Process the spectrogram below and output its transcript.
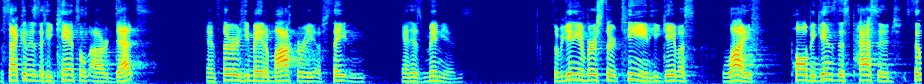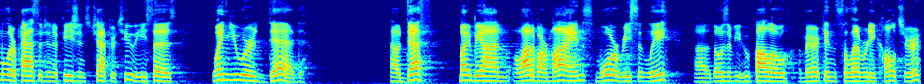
the second is that he canceled our debts, and third, he made a mockery of Satan and his minions. So, beginning of verse 13, he gave us life. Paul begins this passage, similar passage in Ephesians chapter 2. He says, When you were dead. Now, death might be on a lot of our minds more recently. Uh, those of you who follow American celebrity culture,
